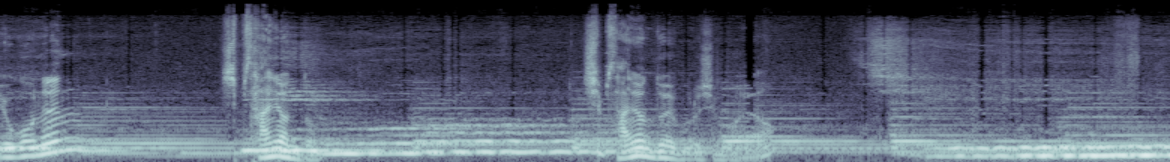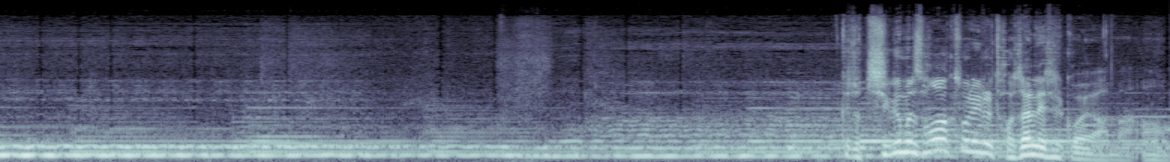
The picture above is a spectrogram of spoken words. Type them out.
요거는 14년도 14년도에 부르신 거예요. 그죠. 지금은 성악 소리를 더 잘 내실 거예요 아마. 어.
